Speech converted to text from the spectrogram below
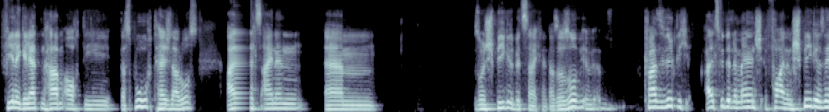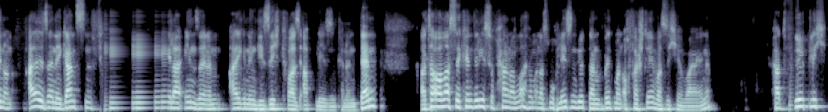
Viele Gelehrten haben auch die, das Buch Taj Laros als einen ähm, so ein Spiegel bezeichnet. Also so wie, quasi wirklich, als würde der Mensch vor einem Spiegel sehen und all seine ganzen Fehler in seinem eigenen Gesicht quasi ablesen können. Denn Allah Sekendari, subhanallah, wenn man das Buch lesen wird, dann wird man auch verstehen, was ich hier meine, hat wirklich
